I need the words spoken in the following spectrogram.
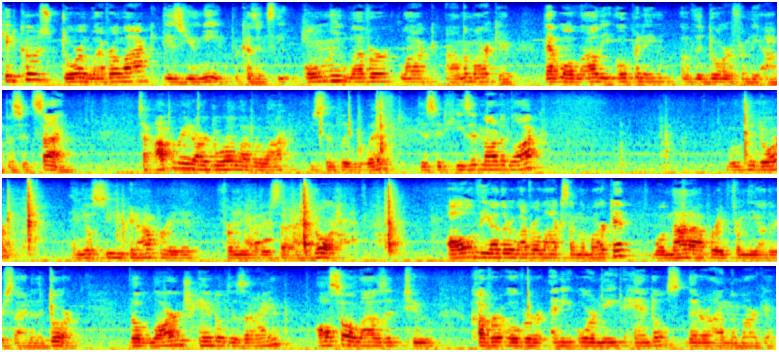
KidCo's door lever lock is unique because it's the only lever lock on the market that will allow the opening of the door from the opposite side. To operate our door lever lock, you simply lift this adhesive mounted lock, move the door, and you'll see you can operate it from the other side of the door. All of the other lever locks on the market will not operate from the other side of the door. The large handle design also allows it to cover over any ornate handles that are on the market.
